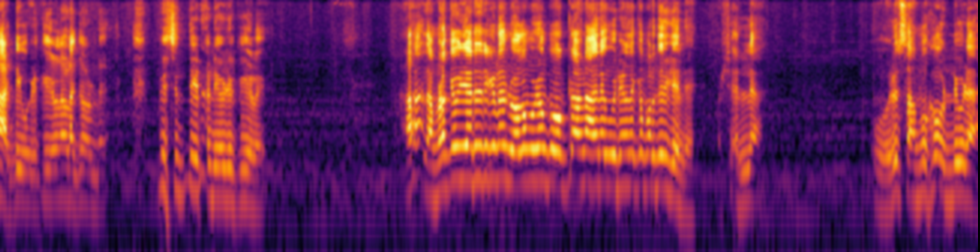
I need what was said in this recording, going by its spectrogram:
അടിയൊഴുക്കുകൾ നടക്കുന്നുണ്ട്. വിശുദ്ധിയുടെ അടിയൊഴുക്കുകൾ ആ നമ്മളൊക്കെ വിചാരിച്ചിരിക്കണം ലോകം മുഴുവൻ പോക്കാണ് അതിനെ കുരിയാണെന്നൊക്കെ പറഞ്ഞിരിക്കുകയല്ലേ? പക്ഷെ അല്ല. ഒരു സമൂഹം ഉണ്ട് ഇവിടെ.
